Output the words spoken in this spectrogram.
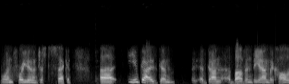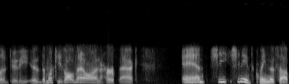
one for you in just a second. Uh, you guys gone, have gone above and beyond the call of duty. The monkey's all now on her back, and she she needs to clean this up.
